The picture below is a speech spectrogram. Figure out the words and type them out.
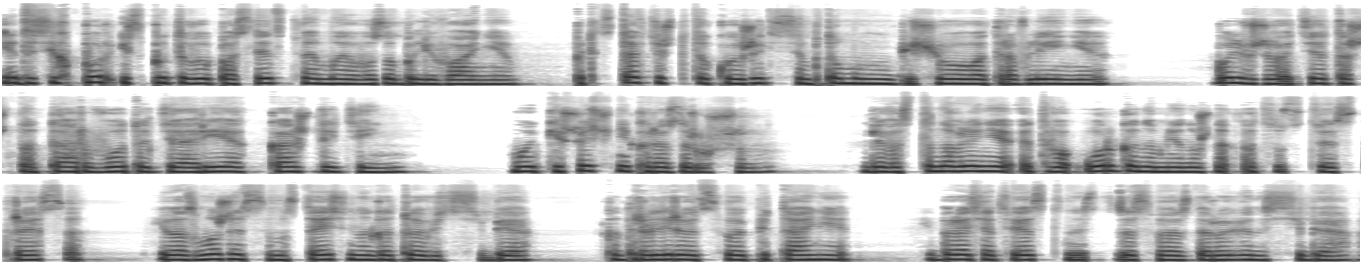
Я до сих пор испытываю последствия моего заболевания. Представьте, что такое жить с симптомами пищевого отравления. Боль в животе, тошнота, рвота, диарея каждый день. Мой кишечник разрушен. Для восстановления этого органа мне нужно отсутствие стресса и возможность самостоятельно готовить себе, контролировать свое питание и брать ответственность за свое здоровье на себя.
